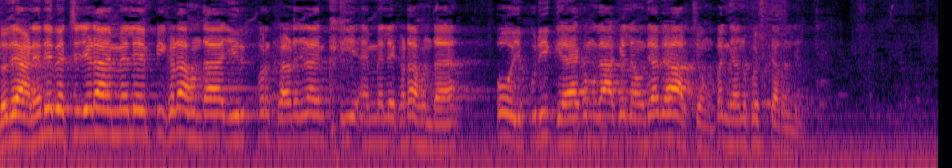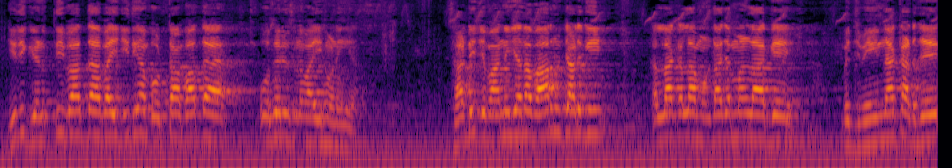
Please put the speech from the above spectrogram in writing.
ਲੁਧਿਆਣੇ ਦੇ ਵਿੱਚ ਜਿਹੜਾ ਐਮਐਲਏ ਐਮਪੀ ਖੜਾ ਹੁੰਦਾ ਹੈ, ਜੀਰਕਪੁਰ ਖੜ ਜਿਹੜਾ ਐਮਪੀ ਐਮਐਲਏ ਖੜਾ ਹੁੰਦਾ ਹੈ, ਭੋਜਪੁਰੀ ਗਾਇਕ ਮੰਗਾ ਕੇ ਲਾਉਂਦੇ ਆ ਬਿਹਾਰ ਚੋਂ, ਭਈਆਂ ਨੂੰ ਖੁਸ਼ ਕਰਨ ਲਈ। ਜਿਹਦੀ ਗਿਣਤੀ ਵੱਧ ਆ ਬਾਈ ਜਿਹਦੀਆਂ ਵੋਟਾਂ ਵੱਧ ਆ ਉਸੇ ਦੀ ਸੁਣਵਾਈ ਹੋਣੀ ਆ। ਸਾਡੀ ਜਵਾਨੀ ਜਾਂਦਾ ਬਾਹਰ ਨੂੰ ਚੜ ਗਈ ਕੱਲਾ ਕੱਲਾ ਮੁੰਡਾ ਜੰਮਣ ਲੱਗ ਗਏ ਵੀ ਜ਼ਮੀਨ ਨਾ ਘਟ ਜੇ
